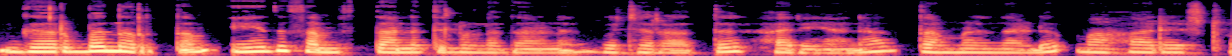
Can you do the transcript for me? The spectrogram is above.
ഗർഭനൃത്തം ഏത് സംസ്ഥാനത്തിലുള്ളതാണ്? ഗുജറാത്ത് ഹരിയാന തമിഴ്നാട് മഹാരാഷ്ട്ര.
